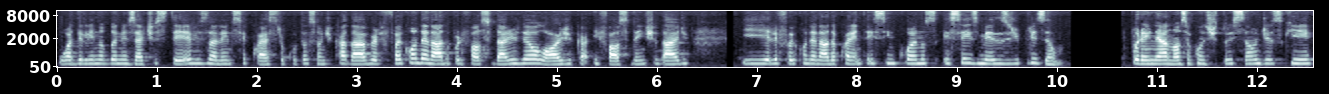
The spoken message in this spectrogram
O Adelino Donizete Esteves, além de sequestro e ocultação de cadáver, foi condenado por falsidade ideológica e falsa identidade, e ele foi condenado a 45 anos e seis meses de prisão. Porém, né, a nossa Constituição diz que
